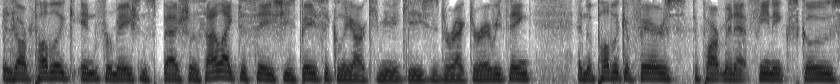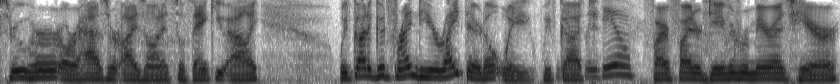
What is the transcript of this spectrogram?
is our public information specialist. I like to say she's basically our communications director. Everything in the public affairs department at Phoenix goes through her or has her eyes on it. So, thank you, Ali. We've got a good friend to your right there, don't we? We've got we do. firefighter David Ramirez here,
